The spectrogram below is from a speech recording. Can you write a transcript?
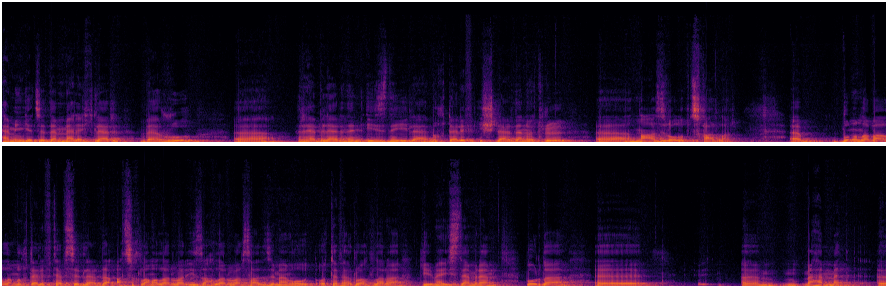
həmin gecədə mələklər və ruh ə, Rəblərinin izni ilə müxtəlif işlərdən ötürü ə, nazil olub çıxarlar. Bununla bağlı müxtəlif təfsirlərdə açıqlamalar var, izahlar var. Sadəcə mən o, o təfərrüatlara girmək istəmirəm. Burada e, e, Məhəmməd e,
